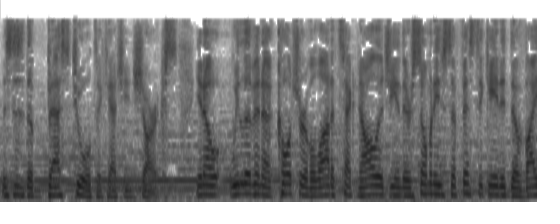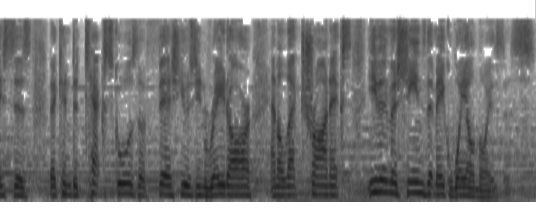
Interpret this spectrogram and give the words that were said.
This is the best tool to catching sharks. You know, we live in a culture of a lot of technology and there's so many sophisticated devices that can detect schools of fish using radar and electronics, even machines that make whale noises.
